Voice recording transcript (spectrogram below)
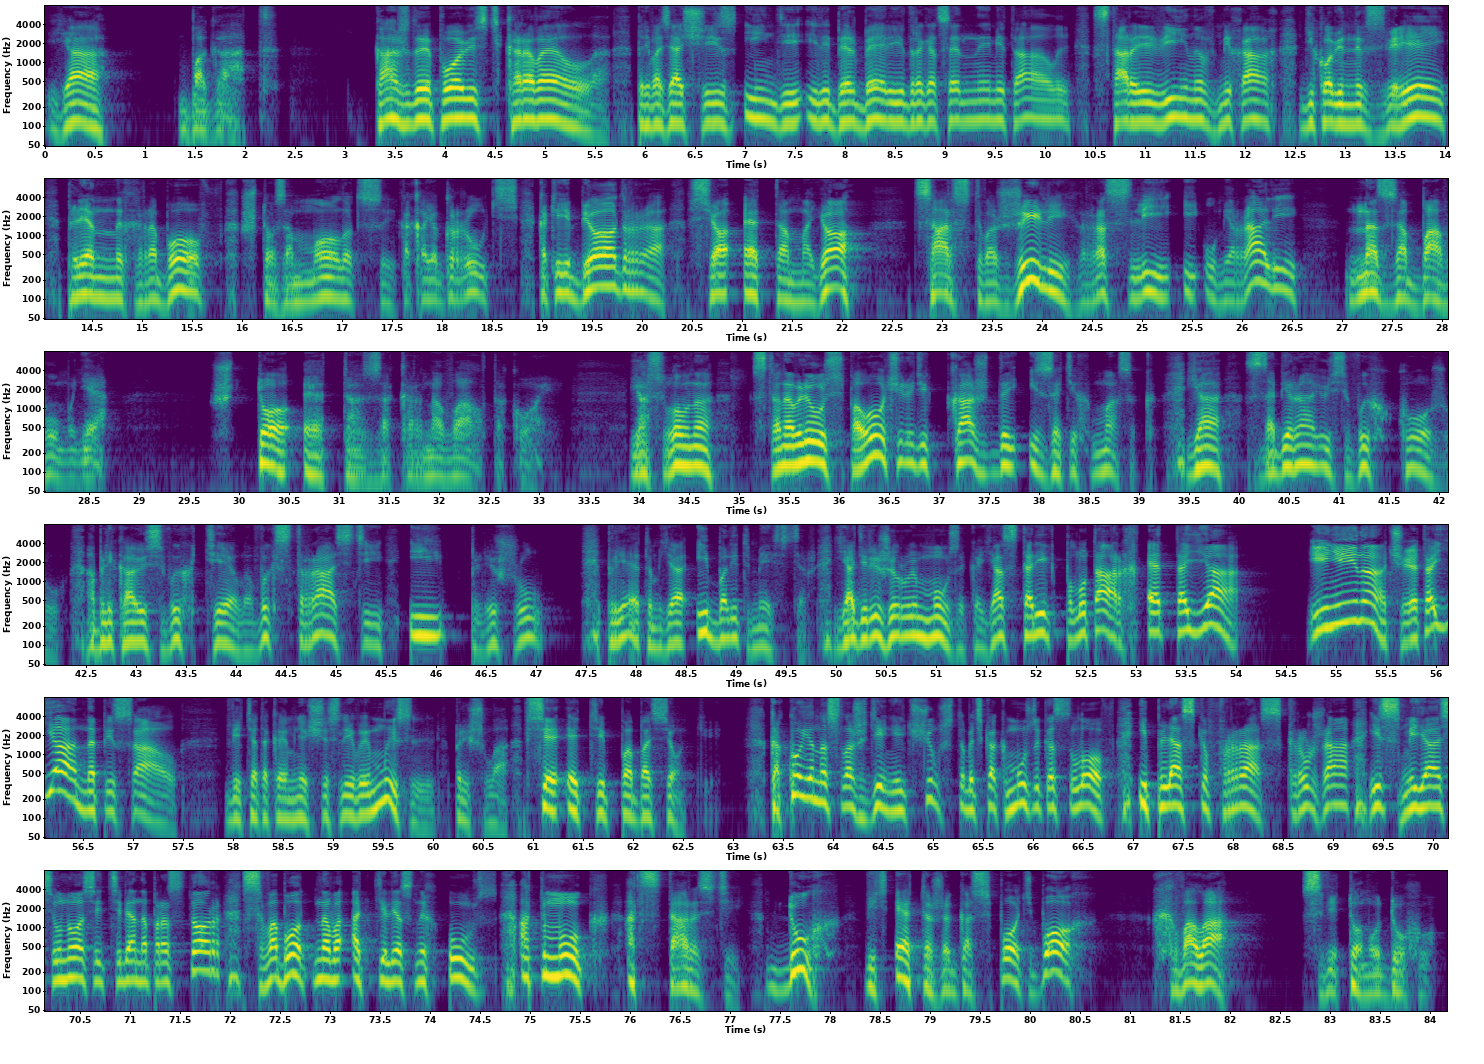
Я богат. Каждая повесть каравелла, привозящая из Индии или Берберии драгоценные металлы, старые вина в мехах, диковинных зверей, пленных рабов, что за молодцы, какая грудь, какие бедра, все это мое. Царства жили, росли и умирали на забаву мне. Что это за карнавал такой? Я словно становлюсь по очереди каждой из этих масок. Я забираюсь в их кожу, облекаюсь в их тело, в их страсти и пляшу. При этом я и балетмейстер, я дирижирую музыкой, я старик Плутарх, это я. И не иначе, это я написал. Ведь такая мне счастливая мысль пришла, все эти побосенки. Какое наслаждение чувствовать, как музыка слов и пляска фраз, кружа и смеясь, уносит тебя на простор, свободного от телесных уз, от мук, от старости. Дух, ведь это же Господь Бог. Хвала Святому Духу.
